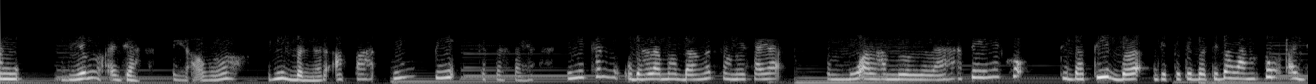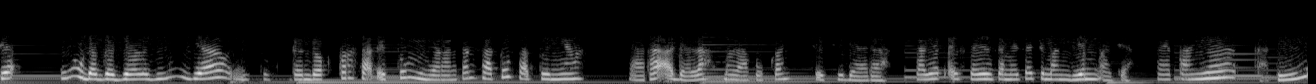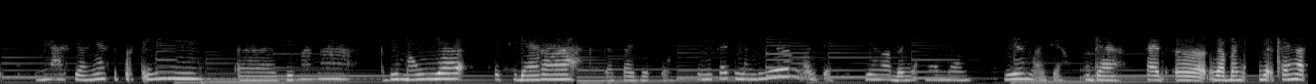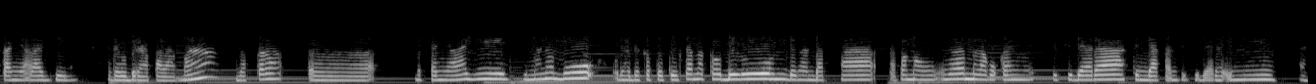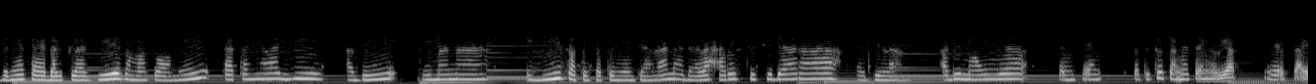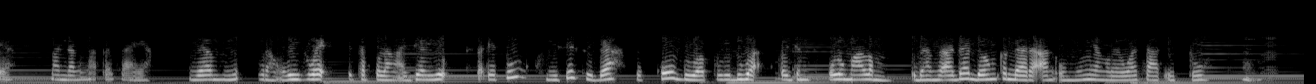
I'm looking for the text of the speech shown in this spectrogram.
diem aja ya Allah ini benar apa? Mimpi kata saya. Ini kan udah lama banget suami saya sembuh alhamdulillah. Tapi ini kok tiba-tiba gitu tiba-tiba langsung aja. Ini udah gagal ginjal gitu. Dan dokter saat itu menyarankan satu-satunya cara adalah melakukan cuci darah. Saya lihat ekspresi suami saya cuma diem aja. Saya tanya tadi ini hasilnya seperti ini. E, gimana? Tadi mau nggak cuci darah kata saya gitu. Ini saya cuma diam aja dia nggak banyak ngomong diam aja. Udah saya eh, nggak uh, banyak nggak saya nggak tanya lagi. Udah beberapa lama dokter uh, bertanya lagi gimana bu? Udah ada keputusan atau belum dengan bapak? Bapak mau nggak melakukan cuci darah tindakan cuci darah ini? Akhirnya saya balik lagi sama suami saya tanya lagi abi gimana ini satu-satunya jalan adalah harus cuci darah. Saya bilang, Abi mau nggak? Saya, saya, saat itu sampai saya ngeliat, ngeliat saya, mandang mata saya. Nggak, Mi, kurang wih, we, kita pulang aja yuk. Saat itu kondisi sudah pukul 22 atau jam 10 malam. Udah nggak ada dong kendaraan umum yang lewat saat itu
